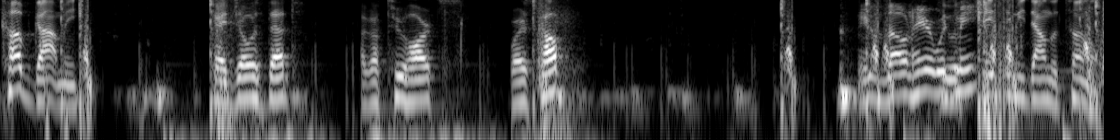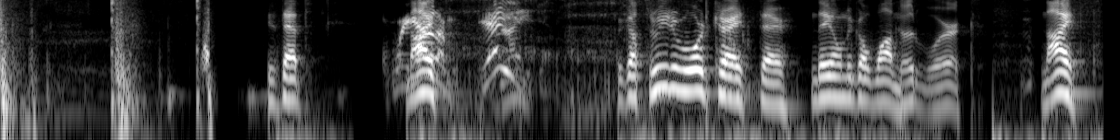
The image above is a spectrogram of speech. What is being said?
Cub got me. Okay, Joe is dead. I got two hearts. Where's Cub? He's down here with He was me. chasing me down the tunnel. He's dead. We got Nice. We got three reward crates there. And they only got one. Good work. Nice.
